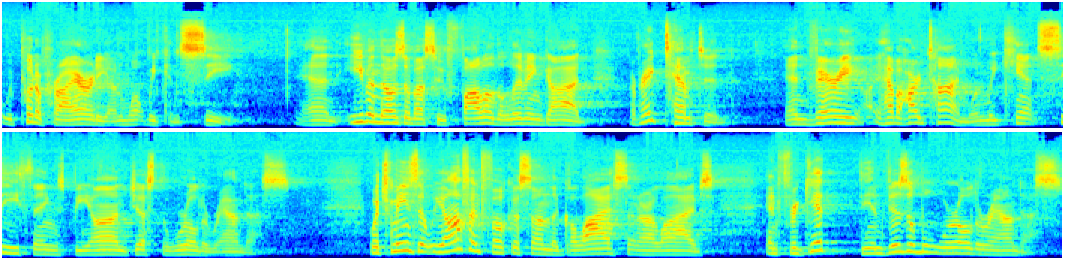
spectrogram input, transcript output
we put a priority on what we can see. And even those of us who follow the living God are very tempted and very have a hard time when we can't see things beyond just the world around us. Which means that we often focus on the Goliaths in our lives and forget the invisible world around us,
